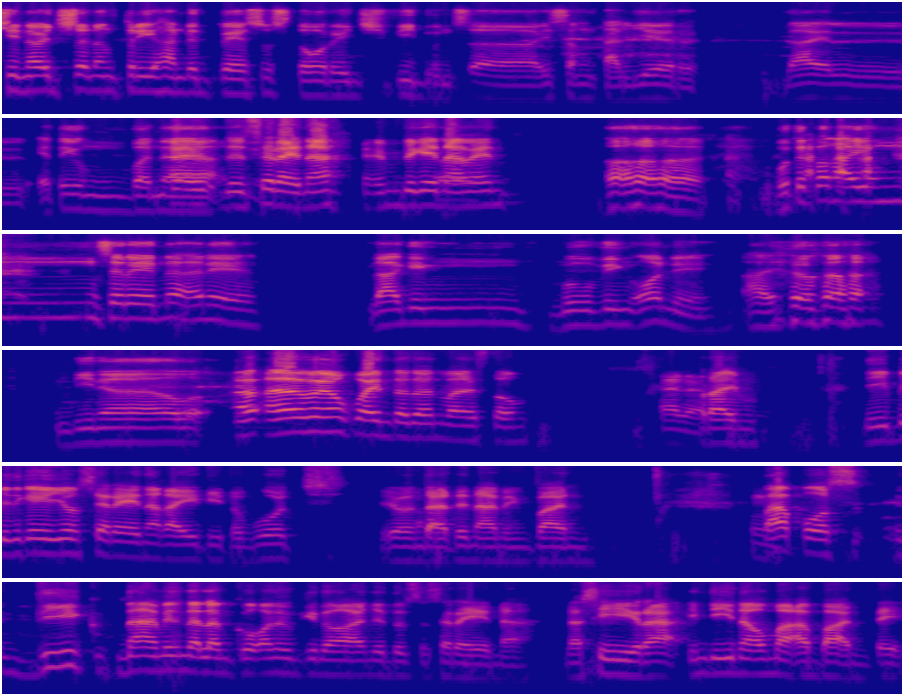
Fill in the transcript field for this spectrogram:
Chinarge siya ng 300 pesos storage fee dun sa isang talyer. Dahil ito yung ba Na, yung Serena, yung bigay namin. Ah, buti pa nga yung Serena, ano eh. Laging moving on eh. Ayaw, hindi na... Al- alam mo yung kwento doon, Malstong? Ano? Prime. Di binigay yung Serena kay Tito Butch. Yung dati naming van. Hmm. Tapos, hindi ko- namin alam kung anong ginawa niya doon sa Serena. Nasira. Hindi na umaabante.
